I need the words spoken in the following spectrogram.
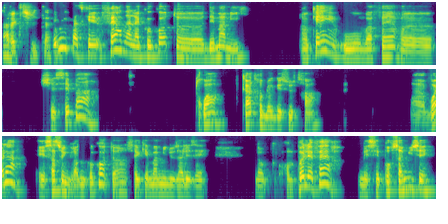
à l'activité. Oui, parce que faire dans la cocotte euh, des mamies, ok, où on va faire, euh, je ne sais pas, trois, quatre blocs de substrat, euh, voilà. Et ça, c'est une grande cocotte, hein, celle que mamie nous a laissée. Donc, on peut les faire, mais c'est pour s'amuser.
